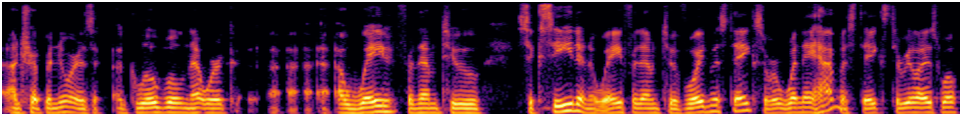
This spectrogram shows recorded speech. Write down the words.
entrepreneurs a global network, a, a, way for them to succeed and a way for them to avoid mistakes or when they have mistakes to realize well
